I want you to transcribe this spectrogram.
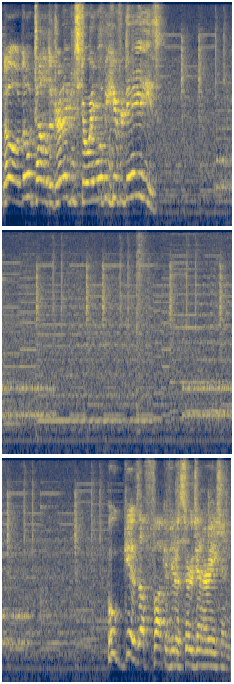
No, don't tell the dragon story. We'll be here for days. Who gives a fuck if you're the third generation?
